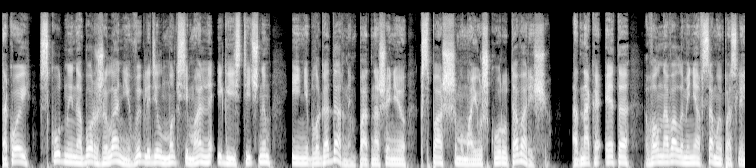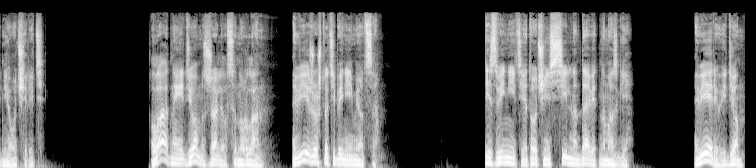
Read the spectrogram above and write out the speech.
Такой скудный набор желаний выглядел максимально эгоистичным и неблагодарным по отношению к спасшему мою шкуру товарищу. Однако это волновало меня в самую последнюю очередь. «Ладно, идем», – сжалился Нурлан. «Вижу, что тебе не имется». «Извините, это очень сильно давит на мозги». «Верю, идем».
